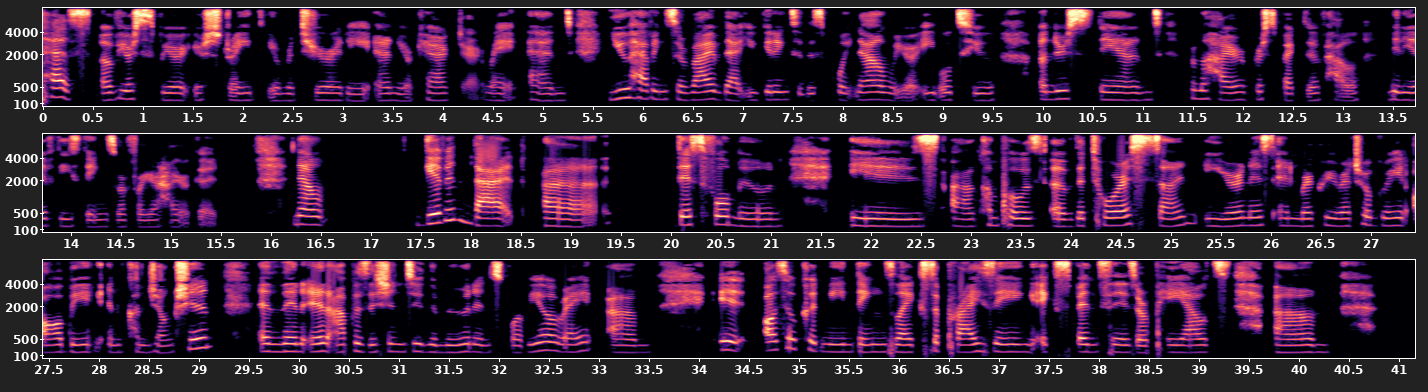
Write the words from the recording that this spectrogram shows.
tests of your spirit, your strength, your maturity, and your character, right? And you having survived that, you getting to this point now where you're able to understand from a higher perspective how many of these things were for your higher good. Now, given that uh, this full moon is uh, composed of the Taurus Sun, Uranus, and Mercury retrograde all being in conjunction, and then in opposition to the Moon in Scorpio, right? Um, it also could mean things like surprising expenses or payouts. Um,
